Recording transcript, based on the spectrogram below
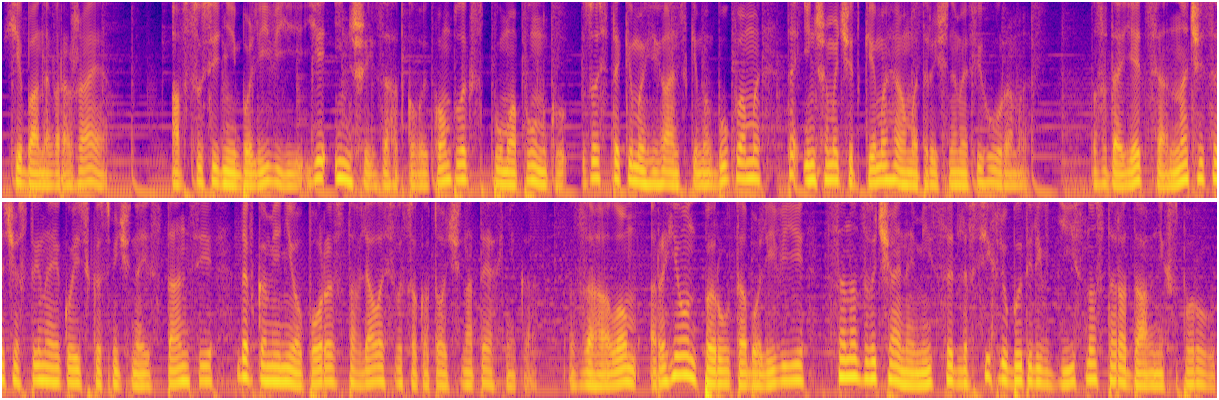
Хіба не вражає? А в сусідній Болівії є інший загадковий комплекс Пумапунку з ось такими гігантськими буквами та іншими чіткими геометричними фігурами. Здається, наче це частина якоїсь космічної станції, де в кам'яні опори вставлялась високоточна техніка. Загалом, регіон Перу та Болівії це надзвичайне місце для всіх любителів дійсно стародавніх споруд.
